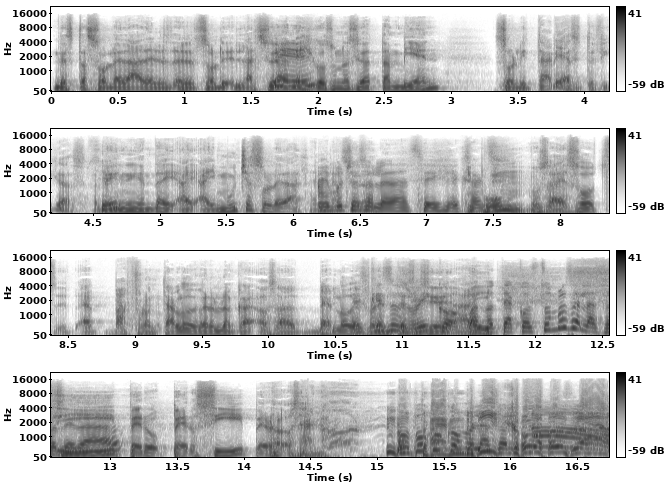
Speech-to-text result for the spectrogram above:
De esta soledad. la Ciudad Sí. de México es una ciudad también solitaria, si te fijas. Sí. Hay, hay- mucha soledad. Hay mucha ciudad. soledad, sí, exacto. ¡Pum! O sea, eso, eh, afrontarlo de verlo, o sea, verlo de Es que frente. eso es rico. Cuando te acostumbras a la Sí, soledad. pero, pero sí, pero, o sea, no. Un poco como la soledad. o sea.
